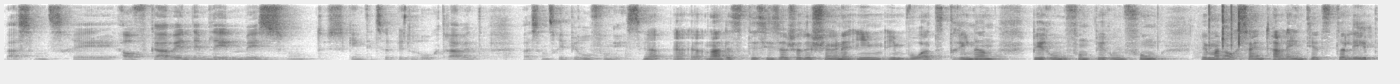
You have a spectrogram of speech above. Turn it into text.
was unsere Aufgabe in dem Leben ist. Und das klingt jetzt ein bisschen hochtrabend, was unsere Berufung ist. Ja, ja, ja. Nein, das, das ist ja schon das Schöne im, im Wort drinnen, Beruf und Berufung, wenn man auch sein Talent jetzt erlebt.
